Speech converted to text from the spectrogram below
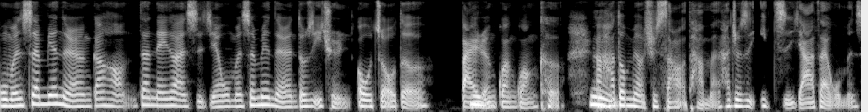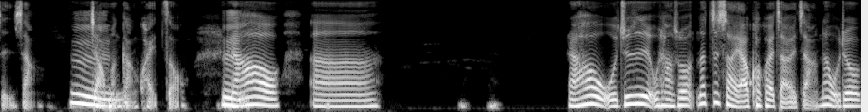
我们身边的人刚好在那段时间，我们身边的人都是一群欧洲的白人观光客，嗯、然后他都没有去骚扰他们，他就是一直压在我们身上，嗯、叫我们赶快走。嗯、然后，呃，然后我就是我想说，那至少也要快快照一张。那我就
